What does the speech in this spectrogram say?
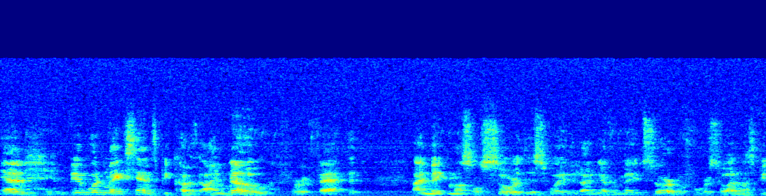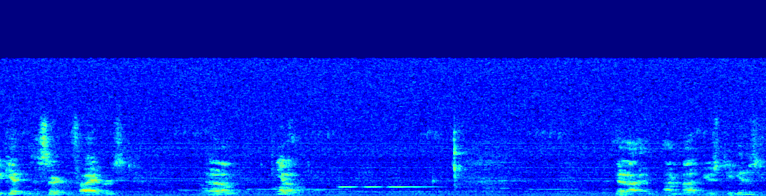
And it, it would make sense because I know for a fact that I make muscles sore this way that I never made sore before, so I must be getting to certain fibers, um, you know, that I, I'm not used to using.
